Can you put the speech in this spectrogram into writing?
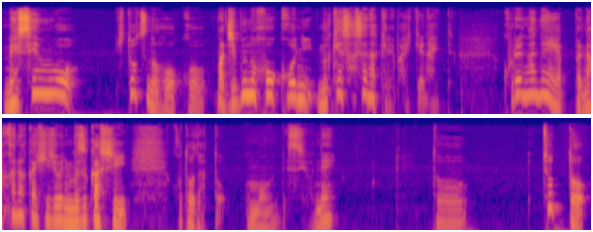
目線を一つの方向、まあ、自分の方向に向けさせなければいけないこれがねやっぱりなかなか非常に難しいことだと思うんですよね。とちょっと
